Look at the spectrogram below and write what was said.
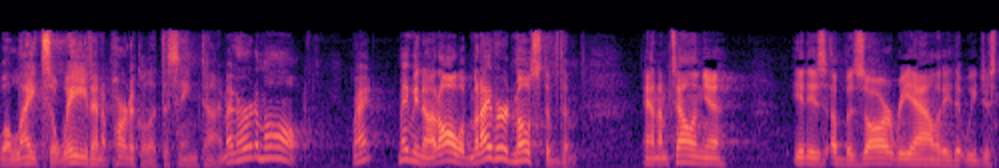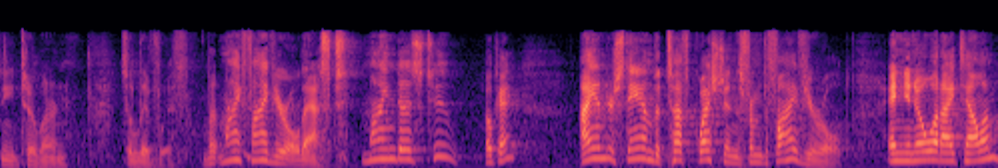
well, light's a wave and a particle at the same time. I've heard them all, right? Maybe not all of them, but I've heard most of them. And I'm telling you, it is a bizarre reality that we just need to learn to live with. But my five year old asks, mine does too, okay? I understand the tough questions from the five year old. And you know what I tell him?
